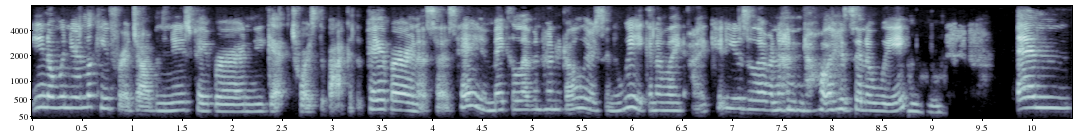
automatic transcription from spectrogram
you know, when you're looking for a job in the newspaper and you get towards the back of the paper and it says, hey, make $1,100 in a week. And I'm like, I could use $1,100 in a week. Mm-hmm. And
